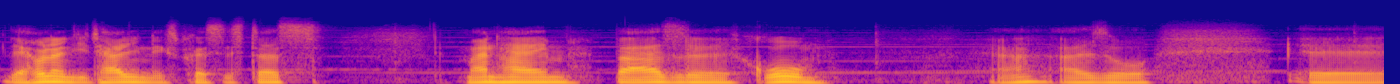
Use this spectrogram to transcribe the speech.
der Holland-Italien-Express ist das. Mannheim, Basel, Rom. Ja, also äh,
